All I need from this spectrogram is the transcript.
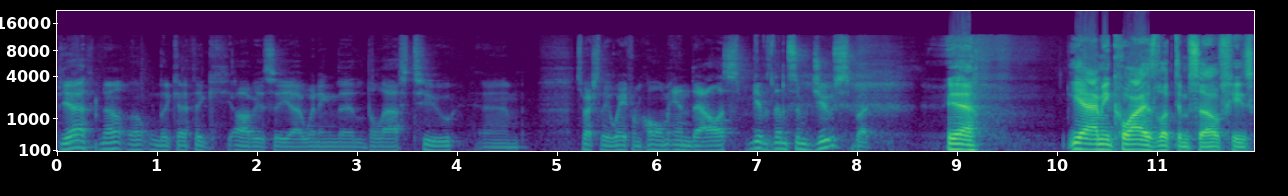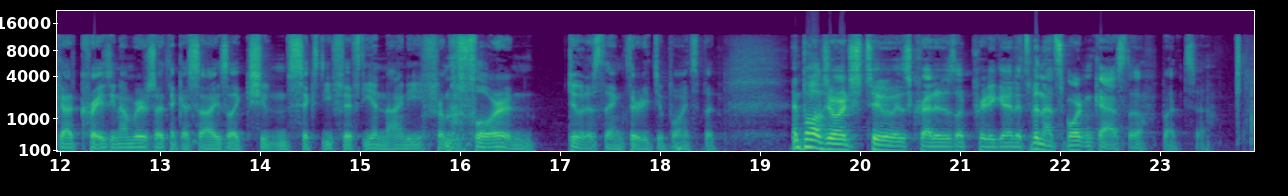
Yeah, no, well, like I think obviously uh, winning the the last two, um, especially away from home in Dallas, gives them some juice. But yeah, yeah, I mean, Kawhi has looked himself. He's got crazy numbers. I think I saw he's like shooting 60, 50, and 90 from the floor and doing his thing, 32 points. But And Paul George, too, his credit has looked pretty good. It's been that supporting cast, though. But uh,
